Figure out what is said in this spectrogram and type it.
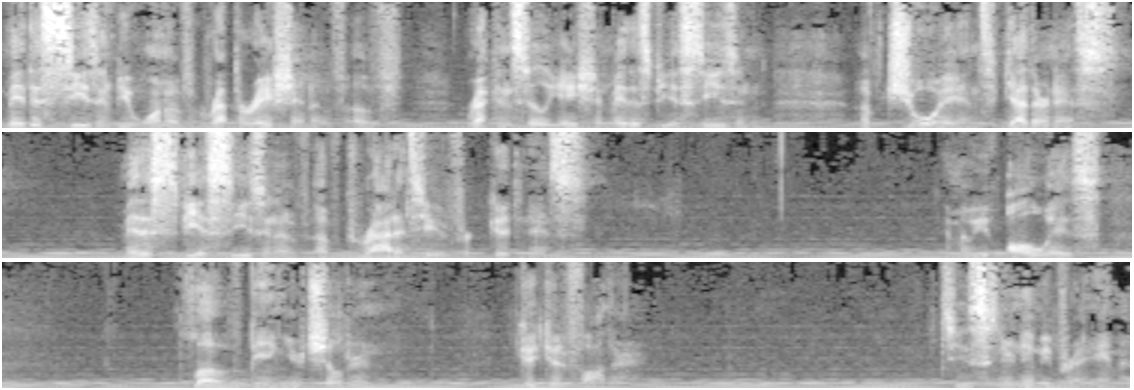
May this season be one of reparation, of, of reconciliation. May this be a season of joy and togetherness. May this be a season of, of gratitude for goodness. We always love being your children. Good, good Father. Jesus, in your name we pray. Amen.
